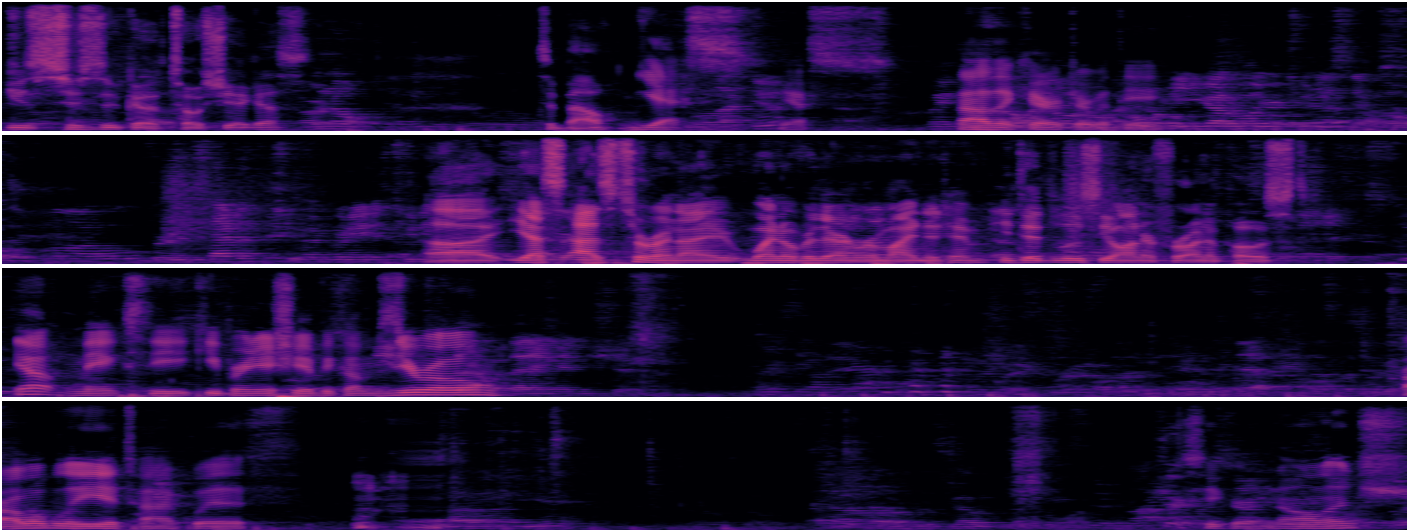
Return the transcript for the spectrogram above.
Use Shizuka Toshi, I guess. To bow. Yes. Yes. Bow the character with the. Uh, yes, as and I went over there and reminded him. He did lose the honor for unopposed. Yeah, makes the keeper initiate become zero. Probably attack with Seeker of Knowledge.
